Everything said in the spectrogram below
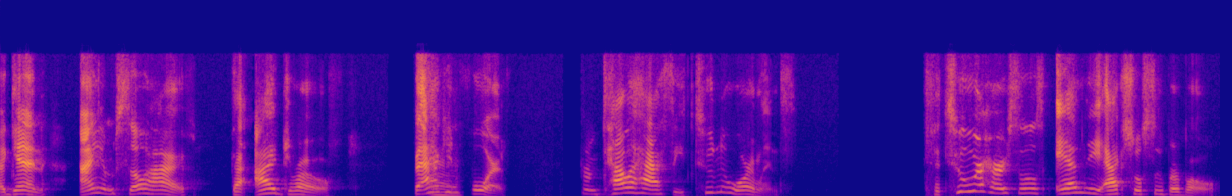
again, I am so high that I drove back Mm. and forth from Tallahassee to New Orleans to two rehearsals and the actual Super Bowl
